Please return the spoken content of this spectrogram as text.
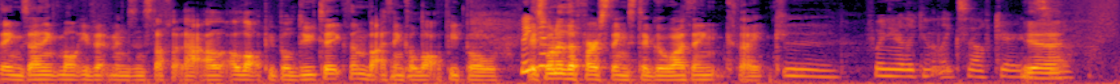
things. I think multivitamins and stuff like that. A, a lot of people do take them, but I think a lot of people. It's that- one of the first things to go. I think like. Mm, when you're looking at like self care Yeah. stuff.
